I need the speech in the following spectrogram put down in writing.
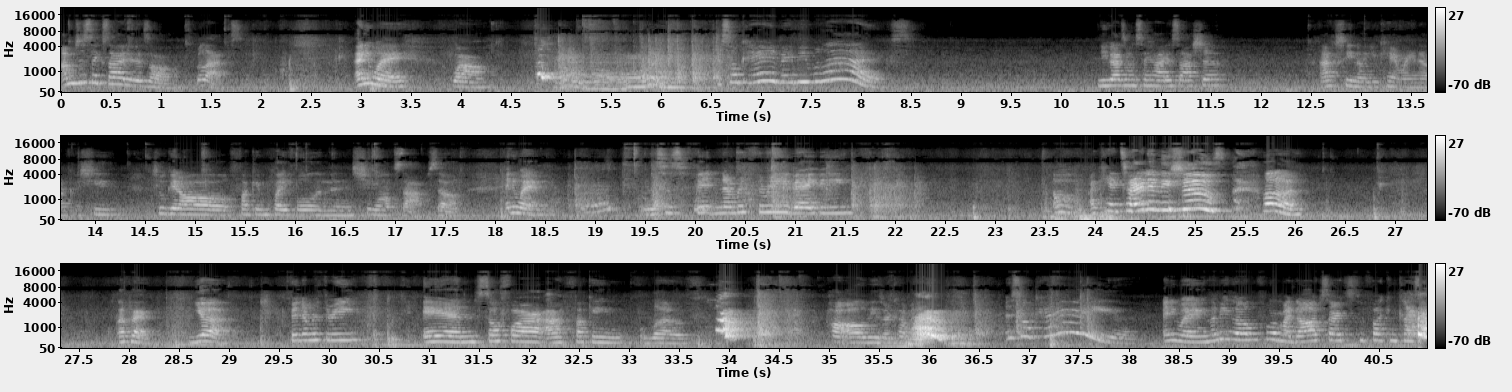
I'm just excited. Is all. Relax. Anyway, wow. It's okay, baby. Relax. You guys want to say hi to Sasha? Actually, no, you can't right now because she she'll get all fucking playful and then she won't stop. So, anyway, this is fit number three, baby. Oh, I can't turn in these shoes. Hold on. Okay, yeah, fit number three. And so far, I fucking love how all of these are coming. It's okay. Anyway, let me go before my dog starts to fucking cuss.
